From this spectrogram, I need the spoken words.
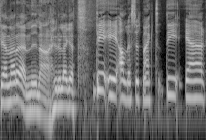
Tjenare Nina, hur är läget? Det är alldeles utmärkt. Det är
